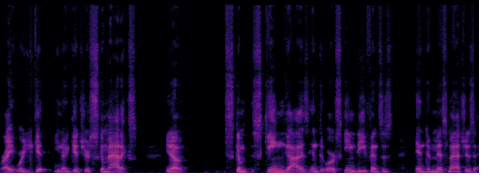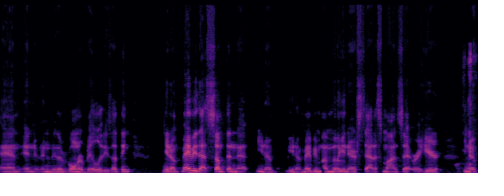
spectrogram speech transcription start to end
right, where you get you know get your schematics. You know, scheme guys into or scheme defenses into mismatches and, and and their vulnerabilities. I think you know maybe that's something that you know you know maybe my millionaire status mindset right here you know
